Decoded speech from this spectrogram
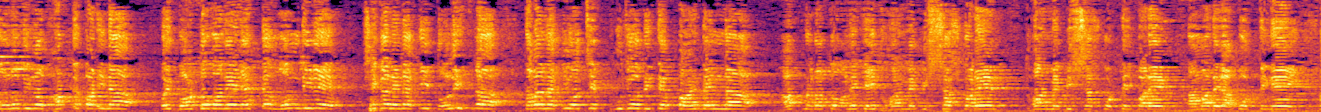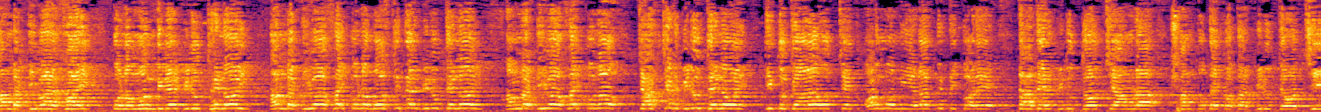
কোনোদিনও ভাবতে পারি না, ওই বর্ধমানের একটা মন্দিরে সেখানে নাকি দলিতরা, তারা নাকি হচ্ছে পুজো দিতে পারবেন না। আপনারা তো অনেকেই ধর্মে বিশ্বাস করেন, ধর্মে বিশ্বাস করতেই পারেন, আমাদের আপত্তি নেই। আমরা ডিওয়াইফাই কোন মন্দিরের বিরুদ্ধে নই, আমরা ডিওয়াইফাই কোন মসজিদের বিরুদ্ধে নই, আমরা ডিওয়াইফাই কোন চার্চের বিরুদ্ধে নই। কিন্তু যারা হচ্ছে ধর্ম নিয়ে রাজনীতি করে, তাদের বিরুদ্ধে হচ্ছে আমরা সাম্প্রদায়িকতার বিরুদ্ধে হচ্ছি।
